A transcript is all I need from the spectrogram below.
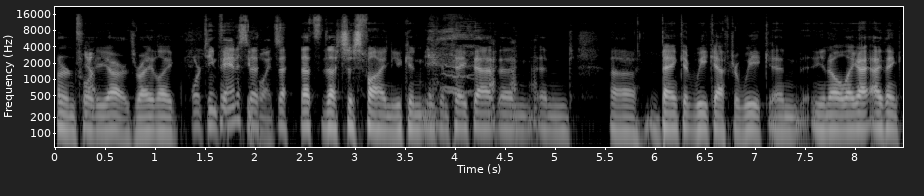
140 yep. yards, right? Like 14 fantasy that, points. That, that's that's just fine. You can you can take that and and uh, bank it week after week. And you know, like I, I think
